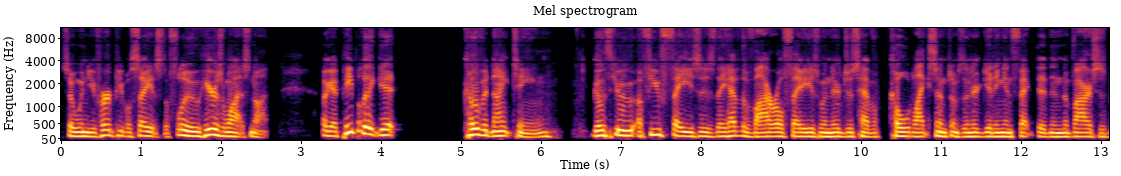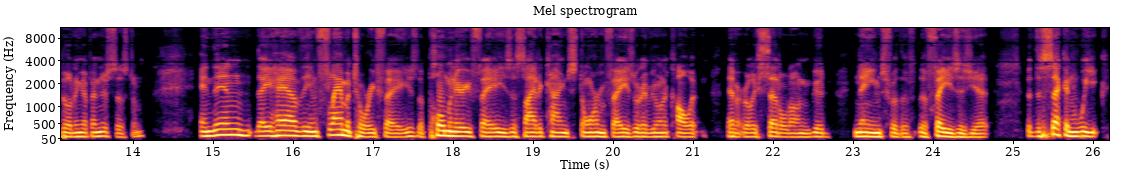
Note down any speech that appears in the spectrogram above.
So when you've heard people say it's the flu, here's why it's not. Okay, people that get COVID 19 go through a few phases. They have the viral phase when they just have cold like symptoms and they're getting infected and the virus is building up in their system. And then they have the inflammatory phase, the pulmonary phase, the cytokine storm phase, whatever you want to call it. They haven't really settled on good names for the, the phases yet. But the second week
